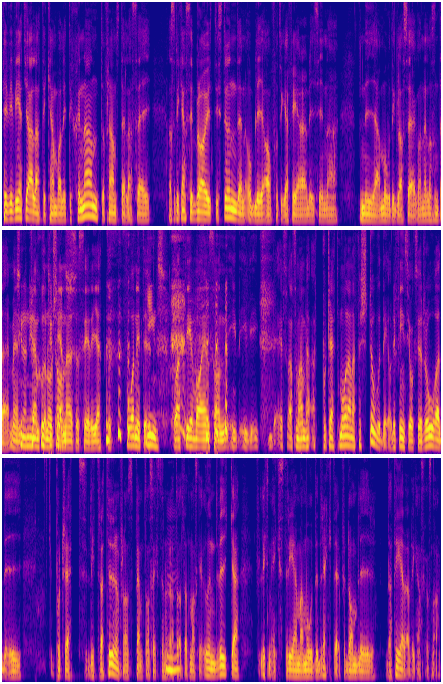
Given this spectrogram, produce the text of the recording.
För vi vet ju alla att det kan vara lite genant att framställa sig Alltså det kan se bra ut i stunden och bli avfotograferad i sina nya modeglasögon eller något sånt där. Men 15 år senare så ser det jättefånigt ut. och att det var en sån, i, i, alltså man, porträttmålarna förstod det och det finns ju också råd i porträttlitteraturen från 1500-1600-talet mm. att man ska undvika liksom, extrema modedräkter för de blir daterade ganska snart.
